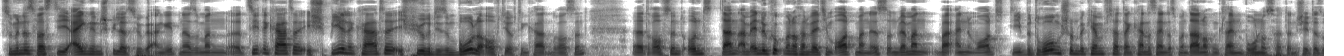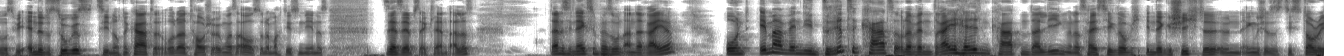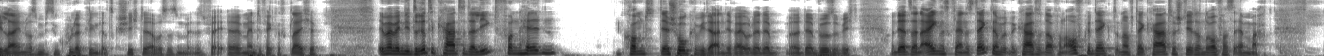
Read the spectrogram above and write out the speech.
Zumindest was die eigenen Spielerzüge angeht. Also man äh, zieht eine Karte, ich spiele eine Karte, ich führe die Symbole auf, die auf den Karten drauf sind, äh, drauf sind. Und dann am Ende guckt man noch, an welchem Ort man ist. Und wenn man bei einem Ort die Bedrohung schon bekämpft hat, dann kann es sein, dass man da noch einen kleinen Bonus hat. Dann steht da sowas wie Ende des Zuges, zieh noch eine Karte oder tausche irgendwas aus oder mach dies und jenes. Sehr selbsterklärend alles. Dann ist die nächste Person an der Reihe. Und immer wenn die dritte Karte oder wenn drei Heldenkarten da liegen, und das heißt hier, glaube ich, in der Geschichte, in Englisch ist es die Storyline, was ein bisschen cooler klingt als Geschichte, aber es ist im Endeffekt, äh, im Endeffekt das gleiche. Immer wenn die dritte Karte da liegt von Helden, kommt der Schurke wieder an die Reihe oder der, äh, der Bösewicht. Und der hat sein eigenes kleines Deck, dann wird eine Karte davon aufgedeckt und auf der Karte steht dann drauf, was er macht.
